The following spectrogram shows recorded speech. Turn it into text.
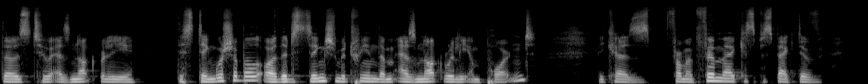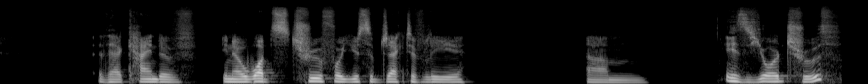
those two as not really distinguishable or the distinction between them as not really important because from a filmmaker's perspective they're kind of you know what's true for you subjectively um is your truth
